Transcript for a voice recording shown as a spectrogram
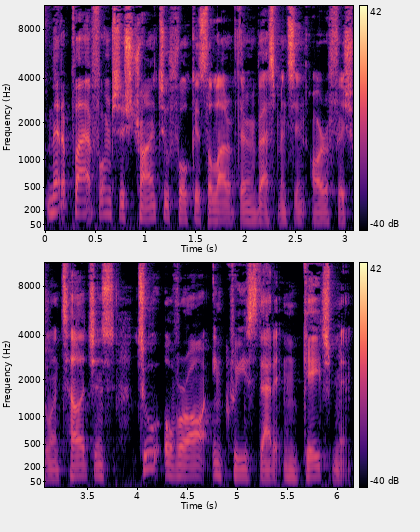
Meta Platforms is trying to focus a lot of their investments in artificial intelligence to overall increase that engagement.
